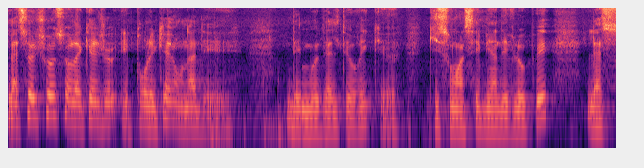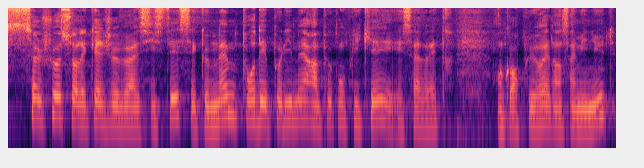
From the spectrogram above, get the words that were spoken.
La seule chose sur laquelle je, et pour lesquelles on a des, des modèles théoriques euh, qui sont assez bien développés. La seule chose sur laquelle je veux insister, c'est que même pour des polymères un peu compliqués, et ça va être encore plus vrai dans cinq minutes,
